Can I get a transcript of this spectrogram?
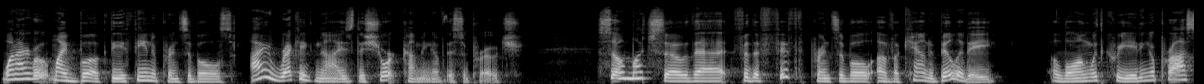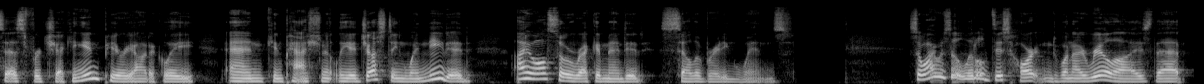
When I wrote my book, The Athena Principles, I recognized the shortcoming of this approach. So much so that for the fifth principle of accountability, along with creating a process for checking in periodically and compassionately adjusting when needed, I also recommended celebrating wins. So I was a little disheartened when I realized that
